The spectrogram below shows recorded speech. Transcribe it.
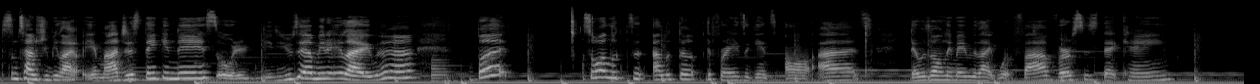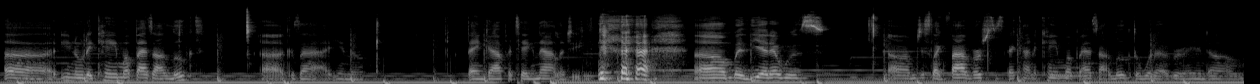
sometimes you be like am i just thinking this? or did you tell me that? like but so i looked i looked up the phrase against all odds. There was only maybe like what five verses that came uh you know that came up as i looked uh because i you know thank God for technology. um, but yeah, there was um, just like five verses that kind of came up as I looked or whatever, and um,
